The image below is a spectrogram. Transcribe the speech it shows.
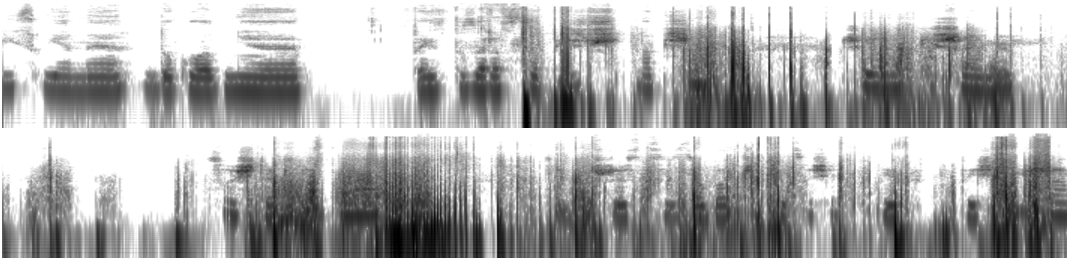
wpisujemy dokładnie, tutaj to zaraz zapisz, napiszę, czyli piszemy coś takiego, tego wszyscy zobaczycie, co się, jak tutaj się pisze.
